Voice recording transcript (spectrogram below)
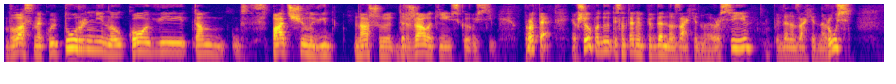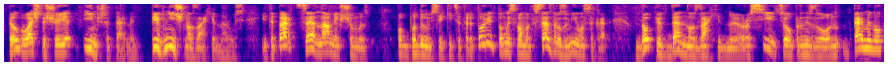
власне культурні, наукові там спадщину від нашої держави Київської Русі. Проте, якщо ви подивитесь на термін Південно-Західної Росії, Південно-Західна Русь, то ви побачите, що є інший термін Північно-Західна Русь. І тепер це нам, якщо ми подивимося, які ці території, то ми з вами все зрозуміємо секрет. До Південно-Західної Росії цього принизливого терміну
